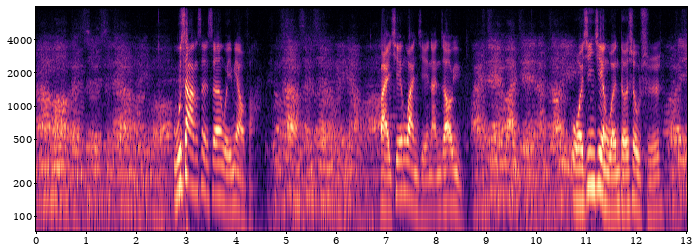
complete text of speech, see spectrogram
南无本师释迦牟尼佛。无上甚深微妙法，无上甚深微妙法，百千万劫难遭遇。百千万劫难遭遇。我今见闻得受持，我今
